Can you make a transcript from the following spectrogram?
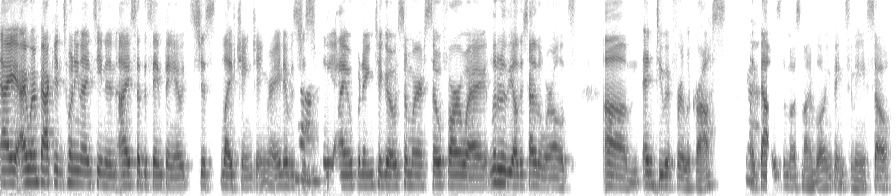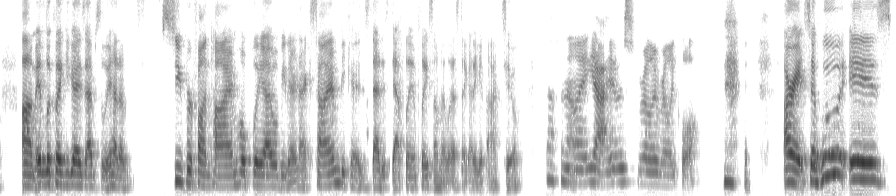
I I went back in 2019 and I said the same thing. It's just life-changing, right? It was yeah. just really eye-opening to go somewhere so far away, literally the other side of the world, um, and do it for lacrosse. Yeah. Like that was the most mind-blowing thing to me. So um, it looked like you guys absolutely had a super fun time. Hopefully, I will be there next time because that is definitely a place on my list I got to get back to. Definitely. Yeah, it was really, really cool. All right. So who is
